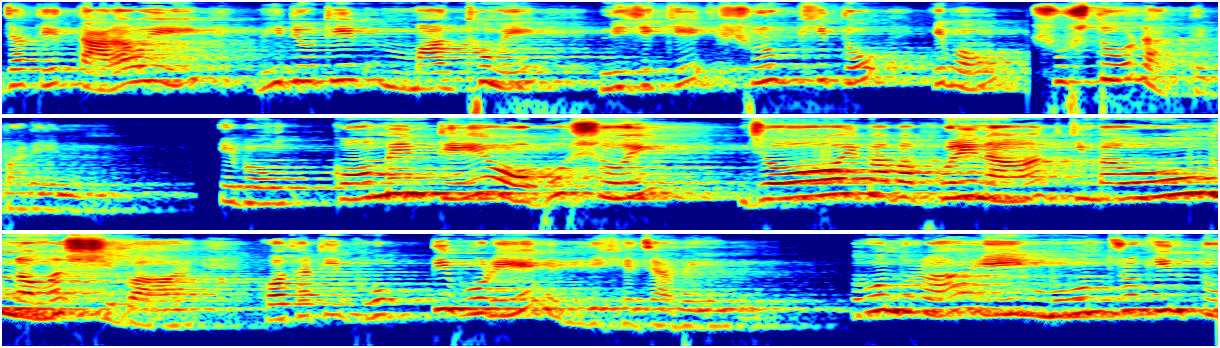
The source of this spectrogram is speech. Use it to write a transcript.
যাতে তারাও এই ভিডিওটির মাধ্যমে নিজেকে সুরক্ষিত এবং সুস্থ রাখতে পারেন। এবং কমেন্টে অবশ্যই জয় বাবা ভোলেনাথ কিংবা ওম নমঃ শিবায় কথাটি ভক্তি ভরে লিখে যাবেন। বন্ধুরা, এই মন্ত্র কিন্তু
